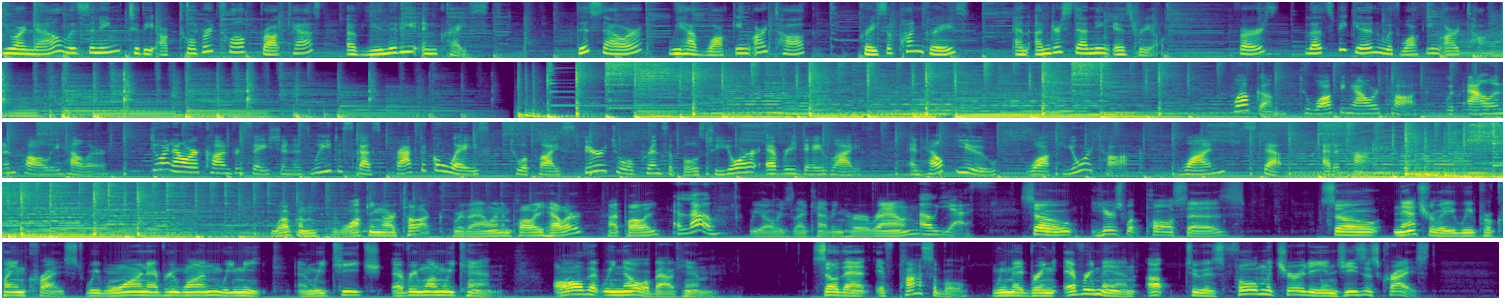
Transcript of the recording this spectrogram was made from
You are now listening to the October 12th broadcast of Unity in Christ. This hour, we have Walking Our Talk, Grace Upon Grace, and Understanding Israel. First, let's begin with Walking Our Talk. Welcome to Walking Our Talk with Alan and Polly Heller. Join our conversation as we discuss practical ways to apply spiritual principles to your everyday life and help you walk your talk one step at a time. Welcome to Walking Our Talk with Alan and Polly Heller. Hi, Polly. Hello. We always like having her around. Oh, yes. So here's what Paul says. So naturally, we proclaim Christ. We warn everyone we meet, and we teach everyone we can all that we know about him, so that, if possible, we may bring every man up to his full maturity in Jesus Christ.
